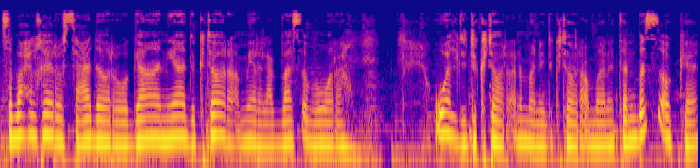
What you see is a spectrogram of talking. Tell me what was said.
صباح الخير والسعادة والروقان. يا دكتورة أميرة العباس أبو مرام والدي دكتور أنا ماني دكتور أمانة بس أوكي.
